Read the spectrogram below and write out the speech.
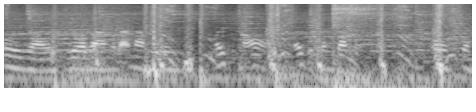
Ôi giời vừa vào mà đã làm một mình. Mấy máu mấy chục phần trăm ôi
